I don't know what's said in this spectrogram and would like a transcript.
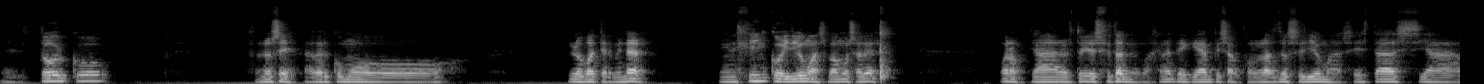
el turco, no sé, a ver cómo lo va a terminar. En cinco idiomas, vamos a ver. Bueno, ya lo estoy disfrutando. Imagínate que ha empezado con los dos idiomas. Estás ya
